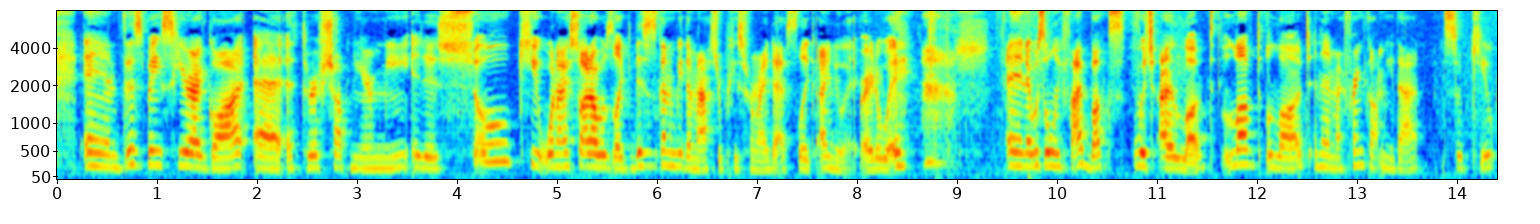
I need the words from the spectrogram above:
and this base here I got at a thrift shop near me. It is so cute. When I saw it, I was like, this is going to be the masterpiece for my desk. Like, I knew it right away. and it was only five bucks, which I loved, loved, loved. And then my friend got me that. So cute.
